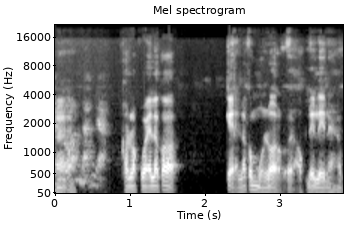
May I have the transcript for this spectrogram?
อ่าเขาล็อกไว้แล้วก็แกะแล้วก็หมุนหลอดออกได้เลยนะครับ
